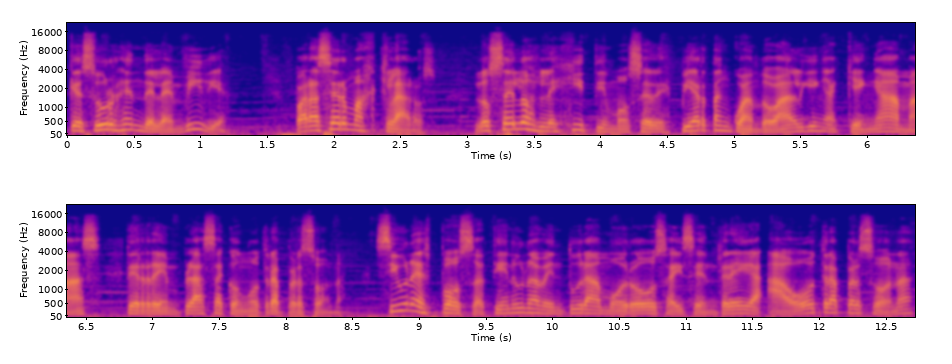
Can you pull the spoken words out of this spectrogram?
que surgen de la envidia. Para ser más claros, los celos legítimos se despiertan cuando alguien a quien amas te reemplaza con otra persona. Si una esposa tiene una aventura amorosa y se entrega a otra persona,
